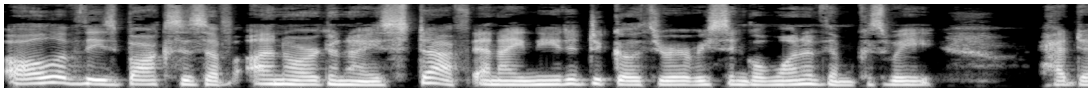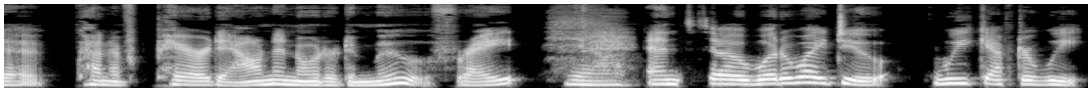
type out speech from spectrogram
all of these boxes of unorganized stuff and I needed to go through every single one of them because we had to kind of pare down in order to move, right? Yeah. And so what do I do? Week after week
